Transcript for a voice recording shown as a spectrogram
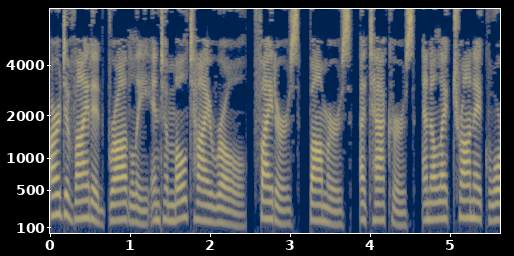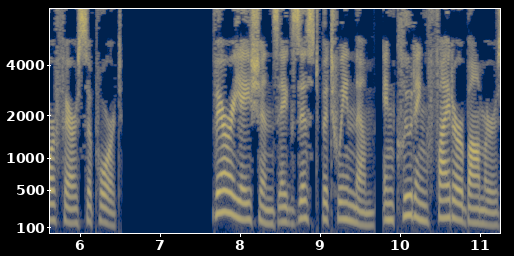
are divided broadly into multi-role, fighters, bombers, attackers, and electronic warfare support. Variations exist between them, including fighter bombers,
